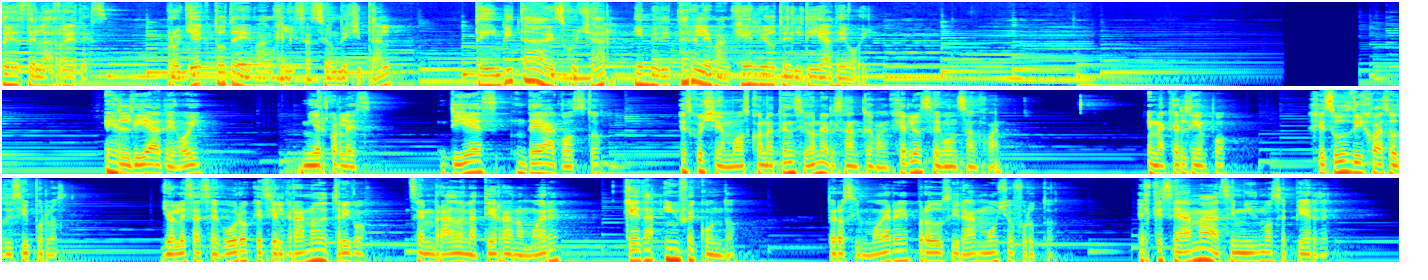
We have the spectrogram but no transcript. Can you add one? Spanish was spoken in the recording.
Desde las redes, proyecto de evangelización digital, te invita a escuchar y meditar el Evangelio del día de hoy. El día de hoy, miércoles 10 de agosto, escuchemos con atención el Santo Evangelio según San Juan. En aquel tiempo, Jesús dijo a sus discípulos, Yo les aseguro que si el grano de trigo sembrado en la tierra no muere, queda infecundo, pero si muere producirá mucho fruto. El que se ama a sí mismo se pierde,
